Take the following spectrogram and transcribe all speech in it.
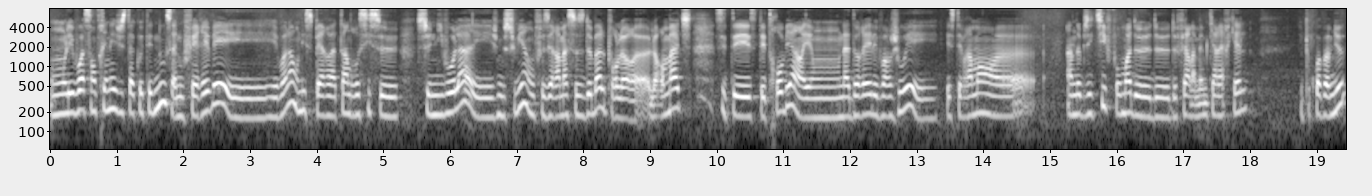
On les voit s'entraîner juste à côté de nous, ça nous fait rêver et, voilà, on espère atteindre aussi ce, niveau-là. Et je me souviens, on faisait ramasseuse de balles pour leur, euh, match, c'était trop bien et on adorait les voir jouer et, c'était vraiment euh, un objectif pour moi de, de, faire la même carrière qu'elle. Et pourquoi pas mieux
